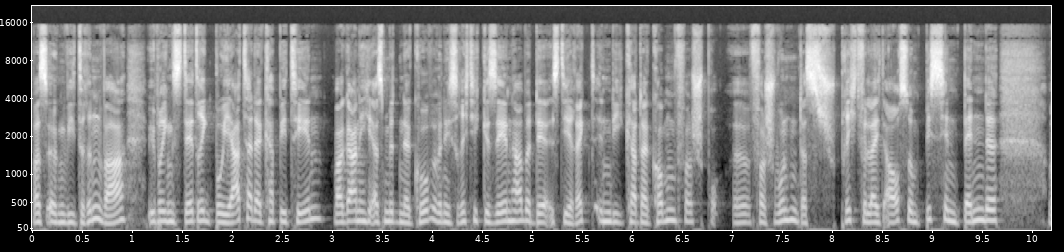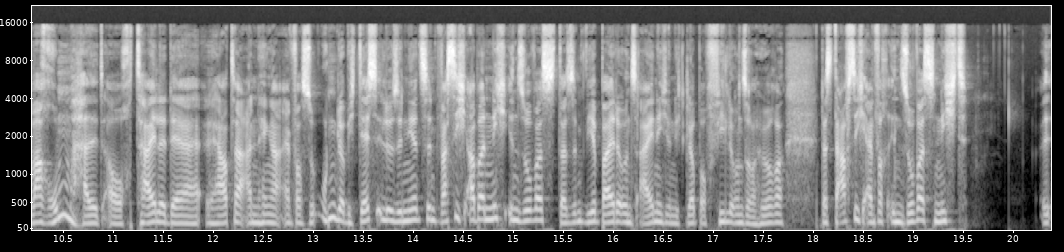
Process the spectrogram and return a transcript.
was irgendwie drin war. Übrigens, Dedrick Boyata, der Kapitän, war gar nicht erst mitten in der Kurve, wenn ich es richtig gesehen habe. Der ist direkt in die Katakomben äh, verschwunden. Das spricht vielleicht auch so ein bisschen Bände, warum halt auch Teile der Hertha-Anhänger einfach so unglaublich desillusioniert sind. Was sich aber nicht in sowas, da sind wir beide uns einig und ich glaube auch viele unserer Hörer, das darf sich einfach in sowas nicht äh,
